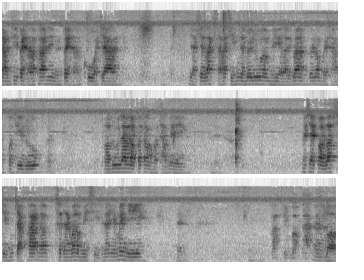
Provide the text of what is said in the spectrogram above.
การที่ไปหาพระนี่เหมือนไปหาครูอาจารย์ อยากจะรักษาสิ่งแต่ไม่รู้ว่ามีอะไรบ้าง ก็ต้องไปถามคนที่รู้ พอรู้แล้วเราก็ต้องมาทำเอง ไม่ใช่พอรับศีลจากพระแล้วแสดงว่าเรามีศีลแล้วยังไม่มีพระจึงบอกทางบอก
